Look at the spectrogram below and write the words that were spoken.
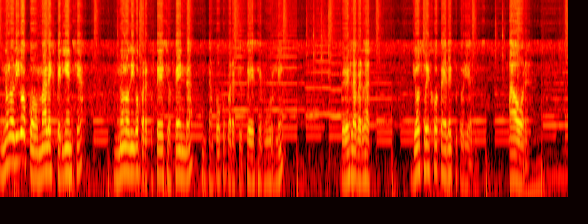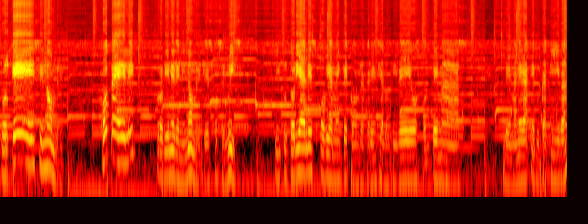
No lo digo con mala experiencia, no lo digo para que ustedes se ofendan, ni tampoco para que ustedes se burlen, pero es la verdad. Yo soy JL Tutoriales. Ahora, ¿por qué ese nombre? JL proviene de mi nombre, que es José Luis. Y tutoriales, obviamente, con referencia a los videos, con temas de manera educativa,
